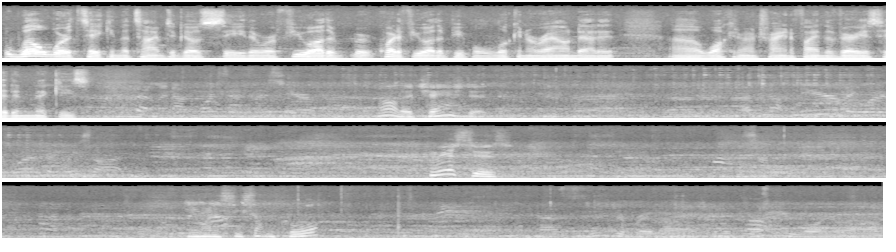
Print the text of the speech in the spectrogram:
well worth taking the time to go see. There were a few other, there quite a few other people looking around at it, uh, walking around trying to find the various hidden Mickeys. Oh, they changed it. That's not nearly what it was when we saw it. Come here, Suze. You want to see something cool? Gingerbread house with a train going around.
